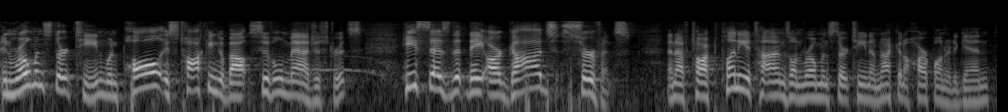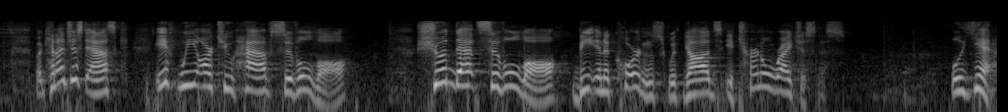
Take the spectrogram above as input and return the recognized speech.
In Romans 13, when Paul is talking about civil magistrates, he says that they are God's servants. And I've talked plenty of times on Romans 13. I'm not going to harp on it again. But can I just ask if we are to have civil law, should that civil law be in accordance with God's eternal righteousness? Well, yeah.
